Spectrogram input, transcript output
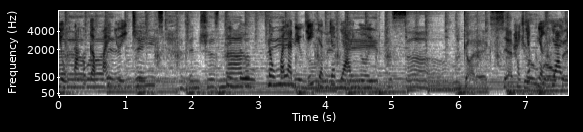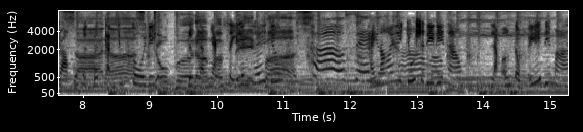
Dù ta có gặp phải chuyện gì Phiêu lưu đâu phải là điều chỉ dành cho vài người. Hãy chấp nhận vai trò của mình bên cạnh chúng tôi đi. Đừng làm nhặn xị lên thế chứ. Hãy nói chú sẽ đi đi nào. Làm ơn đồng ý đi mà.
